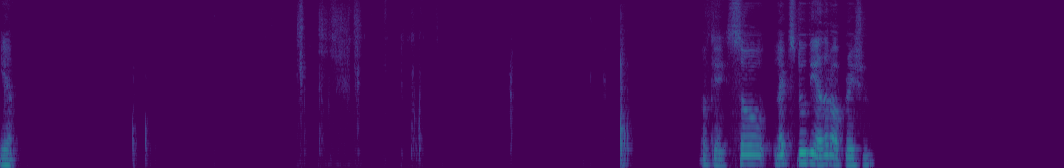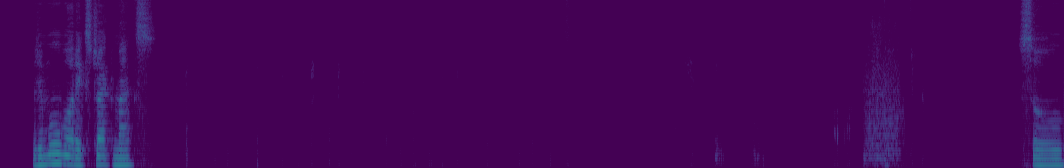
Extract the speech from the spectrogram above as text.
Yeah. Okay, so let's do the other operation. Remove or extract max. So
